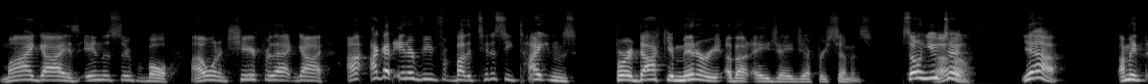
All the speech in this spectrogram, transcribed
My guy is in the Super Bowl. I want to cheer for that guy. I, I got interviewed for, by the Tennessee Titans for a documentary about AJ Jeffrey Simmons. It's on YouTube. Oh. Yeah. I mean,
